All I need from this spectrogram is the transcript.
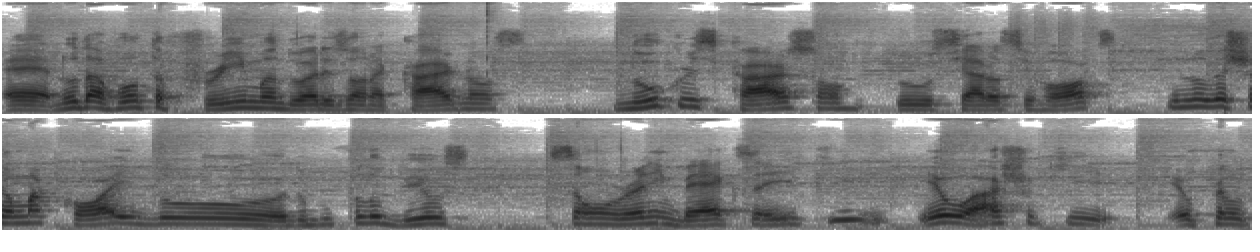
é, no Davonta Freeman, do Arizona Cardinals, no Chris Carson, do Seattle Seahawks, e no LeSean McCoy, do, do Buffalo Bills, que são running backs aí que eu acho que, eu, pelo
